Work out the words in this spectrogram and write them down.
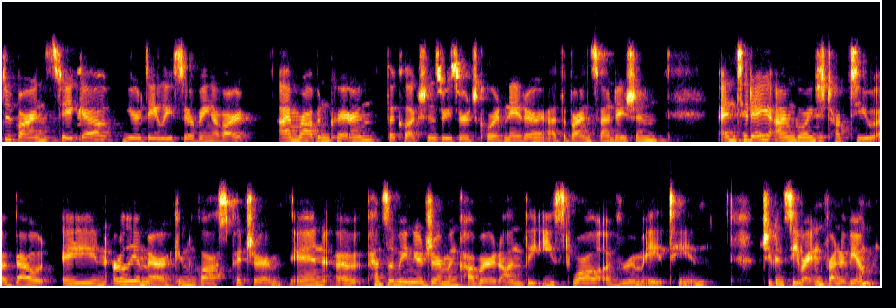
to Barnes Takeout, your daily serving of art. I'm Robin Craren, the Collections Research Coordinator at the Barnes Foundation. And today I'm going to talk to you about a, an early American glass pitcher in a Pennsylvania German cupboard on the east wall of room 18, which you can see right in front of you.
